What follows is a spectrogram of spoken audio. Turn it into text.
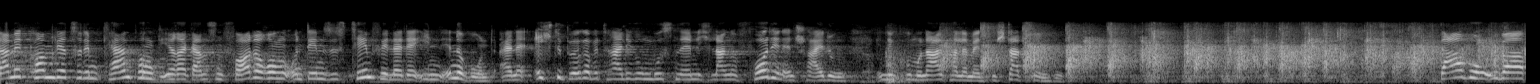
Damit kommen wir zu dem Kernpunkt Ihrer ganzen Forderung und dem Systemfehler, der Ihnen innewohnt. Eine echte Bürgerbeteiligung muss nämlich lange vor den Entscheidungen in den Kommunalparlamenten stattfinden. Da, wo über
